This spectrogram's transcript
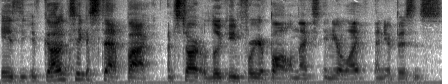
is that you've got to take a step back and start looking for your bottlenecks in your life and your business.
